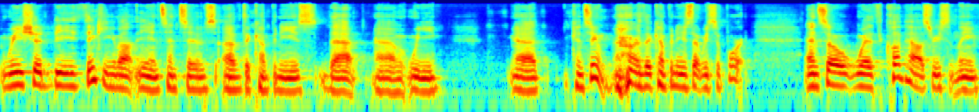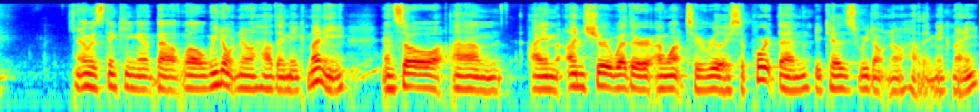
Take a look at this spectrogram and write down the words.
we should be thinking about the incentives of the companies that um, we uh, consume or the companies that we support. And so with Clubhouse recently, I was thinking about, well, we don't know how they make money. And so um, I'm unsure whether I want to really support them because we don't know how they make money.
